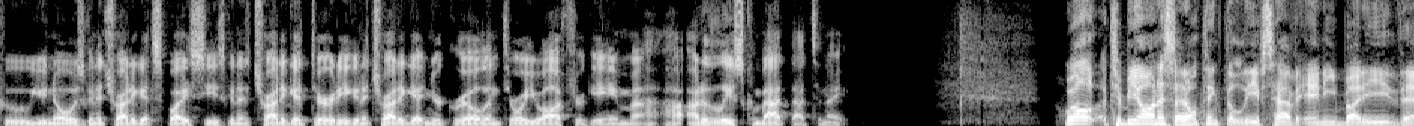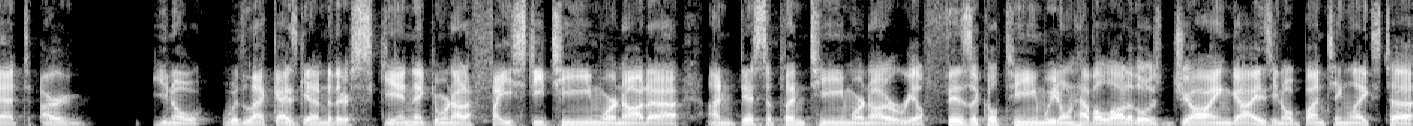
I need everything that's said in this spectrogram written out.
who you know is going to try to get spicy, he's going to try to get dirty, going to try to get in your grill and throw you off your game. Uh, how, how do the Leafs combat that tonight? Well, to be honest, I don't think the Leafs have anybody that are, you know, would let guys get under their skin. Like we're not a feisty team, we're not a undisciplined team, we're not a real physical team. We don't have a lot of those jawing guys. You know, Bunting likes to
